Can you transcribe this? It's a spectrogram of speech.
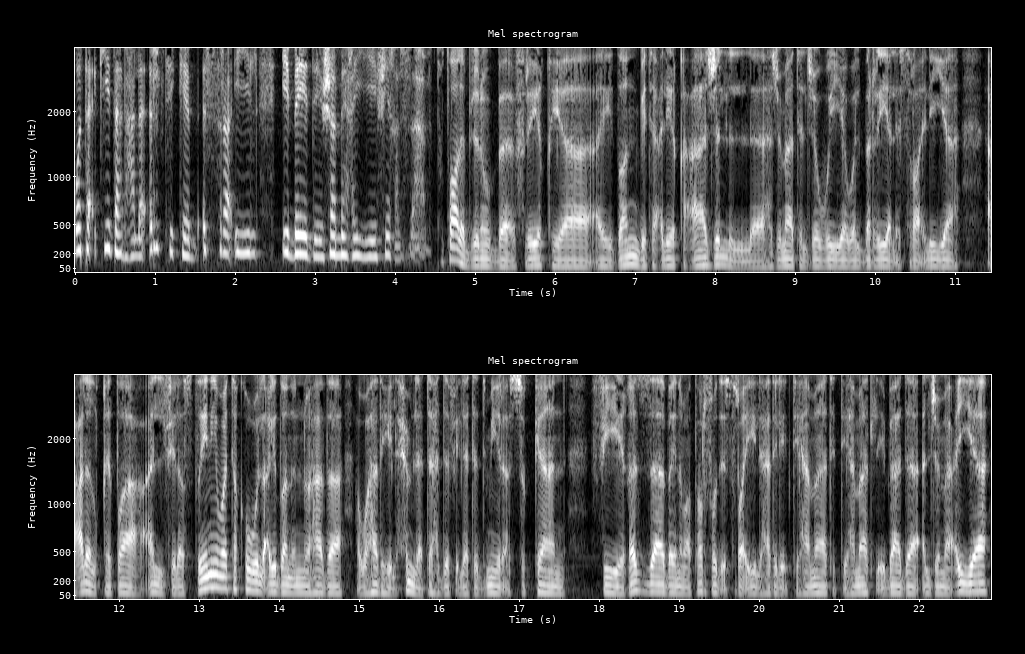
وتاكيدا على ارتكاب إسرائيل إبادة جماعية في غزة. تطالب جنوب أفريقيا أيضا بتعليق عاجل للهجمات الجوية والبرية الإسرائيلية على القطاع الفلسطيني وتقول أيضا إنه هذا أو هذه الحملة تهدف إلى تدمير السكان في غزة بينما ترفض إسرائيل هذه الاتهامات اتهامات الإبادة الجماعية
